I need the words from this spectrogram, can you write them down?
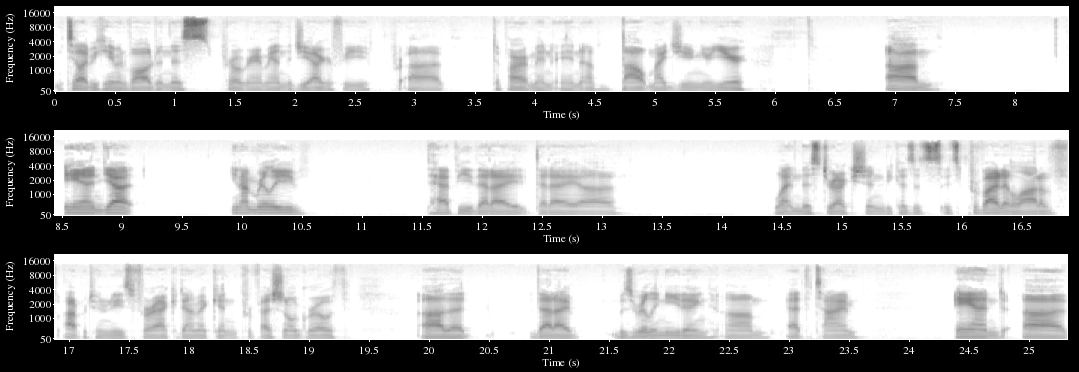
until I became involved in this program and the geography uh, department in about my junior year. Um, and yeah, you know, I'm really happy that I that I uh, went in this direction because it's it's provided a lot of opportunities for academic and professional growth uh, that that I was really needing um, at the time, and uh,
